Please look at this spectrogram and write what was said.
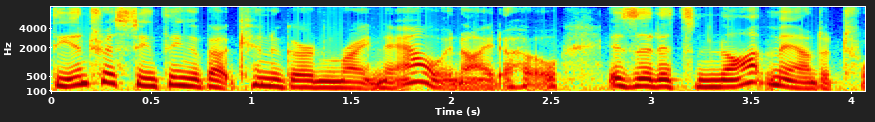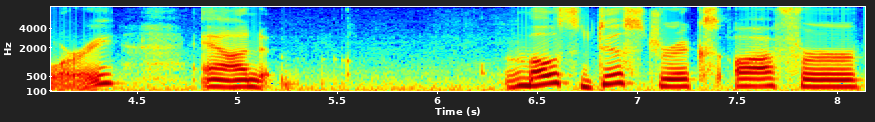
the interesting thing about kindergarten right now in Idaho is that it's not mandatory, and most districts offer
